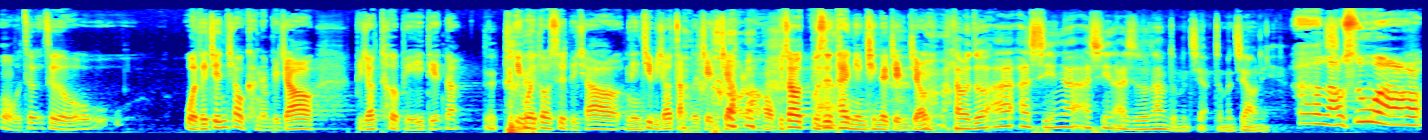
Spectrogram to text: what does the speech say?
哦，这个这个我，我的尖叫可能比较比较特别一点呢、啊。对，因为都是比较年纪比较长的尖叫，然后比较不是太年轻的尖叫。啊、他们都说啊阿星啊阿星，还是说他们怎么叫怎么叫你？啊老师啊，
